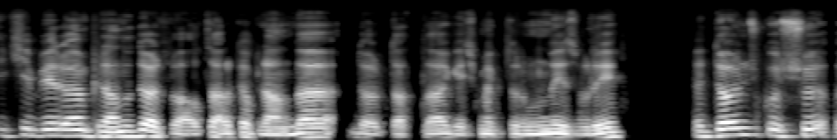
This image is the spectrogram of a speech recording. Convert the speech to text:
2-1 ön planda 4 ve 6 arka planda 4 atla geçmek durumundayız burayı. Ve dördüncü koşu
